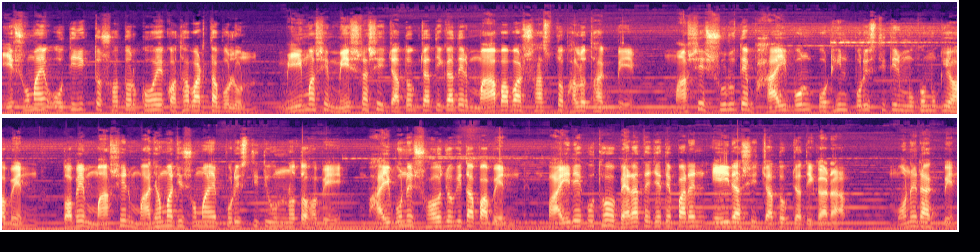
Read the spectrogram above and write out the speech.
এ সময় অতিরিক্ত সতর্ক হয়ে কথাবার্তা বলুন। মে মাসে মেষ রাশির জাতক জাতিকাদের মা বাবার স্বাস্থ্য ভালো থাকবে। মাসের শুরুতে ভাই বোন কঠিন পরিস্থিতির মুখোমুখি হবেন। তবে মাসের মাঝামাঝি সময়ে পরিস্থিতি উন্নত হবে। ভাই বোনের সহযোগিতা পাবেন। বাইরে কোথাও বেড়াতে যেতে পারেন এই রাশির জাতক জাতিকারা। মনে রাখবেন,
